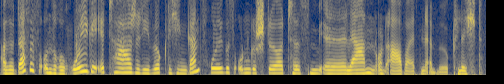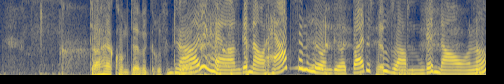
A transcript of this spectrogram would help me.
Also das ist unsere ruhige Etage, die wirklich ein ganz ruhiges, ungestörtes äh, Lernen und Arbeiten ermöglicht. Daher kommt der Begriff Ja, die Herren, genau. Herz und Hirn gehört beides zusammen, genau. Ja, Ne?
